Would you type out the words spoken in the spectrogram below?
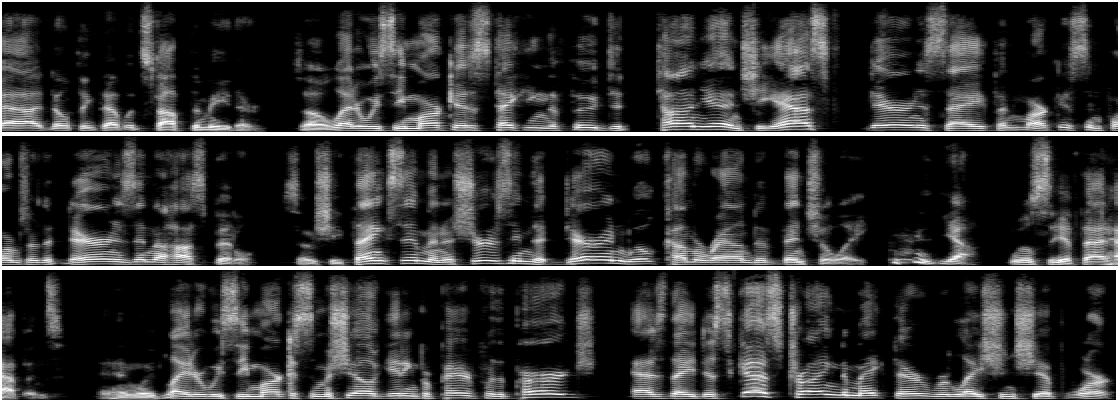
I don't think that would stop them either. So later we see Marcus taking the food to Tanya and she asks if Darren is safe and Marcus informs her that Darren is in the hospital. So she thanks him and assures him that Darren will come around eventually. yeah, we'll see if that happens. And we, later we see Marcus and Michelle getting prepared for the purge as they discuss trying to make their relationship work.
